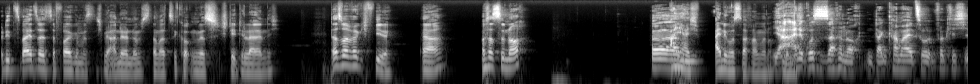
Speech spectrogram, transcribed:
Und die 22. Folge müsste ich mir anhören, um es nochmal zu gucken. Das steht hier leider nicht. Das war wirklich viel. Ja. Was hast du noch? Ähm, ah ja, ich, eine große Sache haben wir noch. Ja, eine große Sache noch. Und dann kam halt so wirklich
